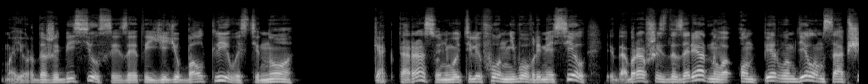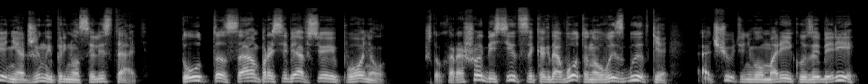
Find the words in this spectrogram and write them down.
Майор даже бесился из-за этой ее болтливости, но... Как-то раз у него телефон не вовремя сел, и, добравшись до зарядного, он первым делом сообщение от жены принялся листать. Тут-то сам про себя все и понял, что хорошо беситься, когда вот оно в избытке, а чуть у него Марийку забери,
